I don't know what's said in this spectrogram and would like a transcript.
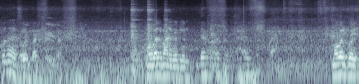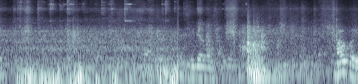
কোথায়? আছে? মোবাইল মারি দেখলেন। মোবাইল কই? ভিডিও মাল করি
